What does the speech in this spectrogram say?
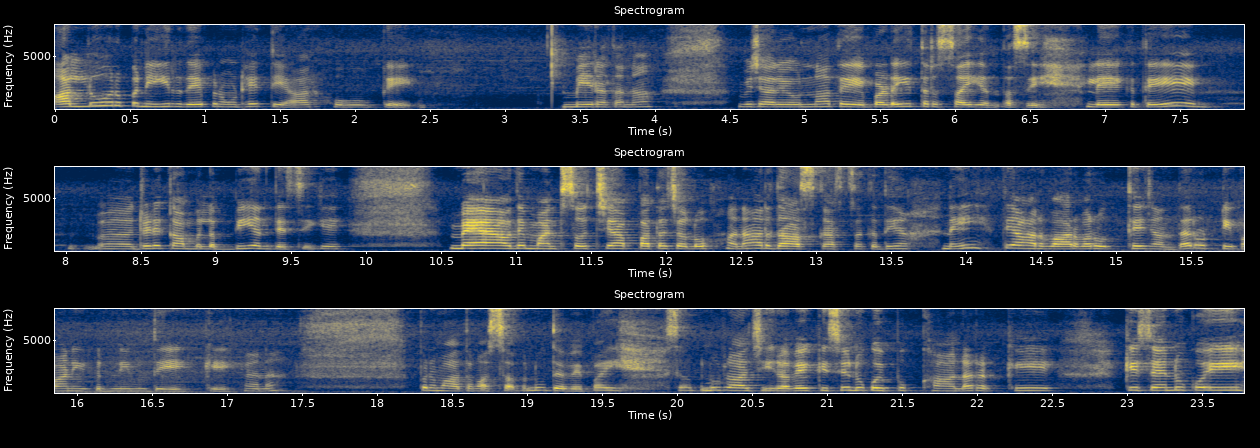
ਆਲੂ ਔਰ ਪਨੀਰ ਦੇ ਪਰੌਂਠੇ ਤਿਆਰ ਹੋ ਗਏ। ਮੇਰਾ ਤਾਂ ਨਾ ਵਿਚਾਰੇ ਉਹਨਾਂ ਤੇ ਬੜਾ ਹੀ ਤਰਸਾਈ ਜਾਂਦਾ ਸੀ। ਲੇਕ ਤੇ ਜਿਹੜੇ ਕੰਮ ਲੱਭੀ ਜਾਂਦੇ ਸੀਗੇ ਮੈਂ ਆਪਦੇ ਮਨ 'ਚ ਸੋਚਿਆ, ਆਪਾਂ ਤਾਂ ਚਲੋ, ਹਨਾ, ਅਰਦਾਸ ਕਰ ਸਕਦੇ ਆ ਨਹੀਂ ਧਿਆਨ ਵਾਰ-ਵਾਰ ਉੱਥੇ ਜਾਂਦਾ, ਰੋਟੀ ਪਾਣੀ ਕੰਨੀ ਨੂੰ ਦੇਖ ਕੇ, ਹਨਾ। ਪਰਮਾਤਮਾ ਸਭ ਨੂੰ ਦੇਵੇ ਭਾਈ, ਸਭ ਨੂੰ ਰਾਜੀ ਰਵੇ, ਕਿਸੇ ਨੂੰ ਕੋਈ ਭੁੱਖਾ ਨਾ ਰੱਖੇ, ਕਿਸੇ ਨੂੰ ਕੋਈ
